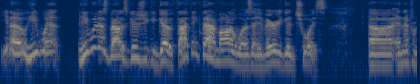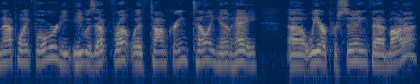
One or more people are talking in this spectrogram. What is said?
you know, he went, he went as about as good as you could go. I think Thad Matta was a very good choice. Uh, and then from that point forward, he, he was up front with Tom Crean telling him, hey, uh, we are pursuing Thad Matta.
